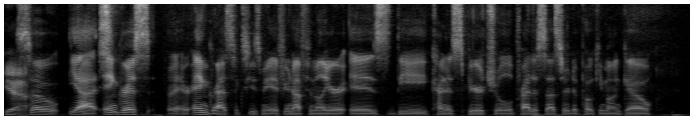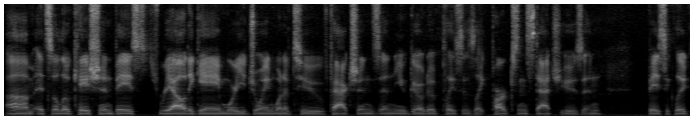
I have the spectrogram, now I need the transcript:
yeah. So yeah, Ingress or Ingress, excuse me, if you're not familiar, is the kind of spiritual predecessor to Pokemon Go. Um, it's a location-based reality game where you join one of two factions and you go to places like parks and statues and basically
